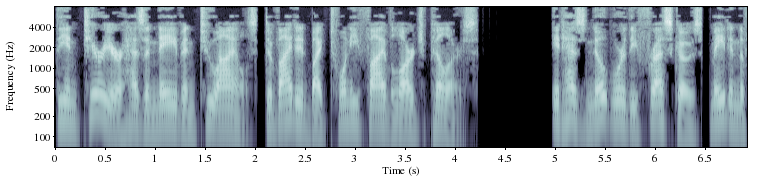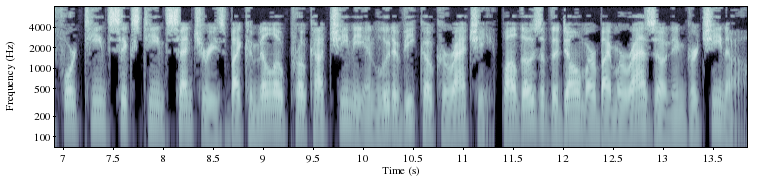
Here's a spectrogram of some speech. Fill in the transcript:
The interior has a nave and two aisles, divided by 25 large pillars. It has noteworthy frescoes, made in the 14th–16th centuries by Camillo Procaccini and Ludovico Carracci, while those of the dome are by Morazzone and Guercino.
